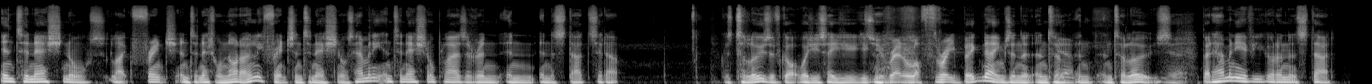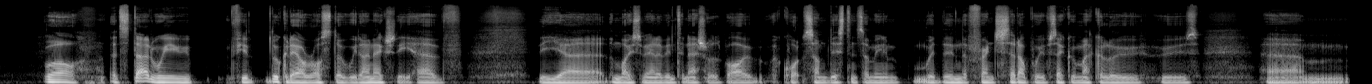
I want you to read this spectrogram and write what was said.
internationals, like French international, not only French internationals, how many international players are in, in, in the Stad setup? Because Toulouse have got, what do you say? You, you, you rattle off three big names in, the, in, Yeah. in, in Toulouse. Yeah. But how many have you got in the Stad? Well, at Stad, we if you look at our roster, we don't actually have the uh, the most amount of internationals by quite some distance. I mean, within the French setup, we have Sekou Macalou, who's um,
